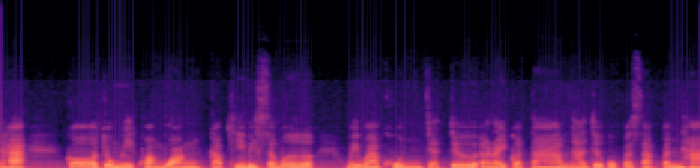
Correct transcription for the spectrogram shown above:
นะคะ ก็จงมีความหวังกับชีวิตเสมอ ไม่ว่าคุณจะเจออะไรก็ตามนะ เจออุปสรรคปัญหา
